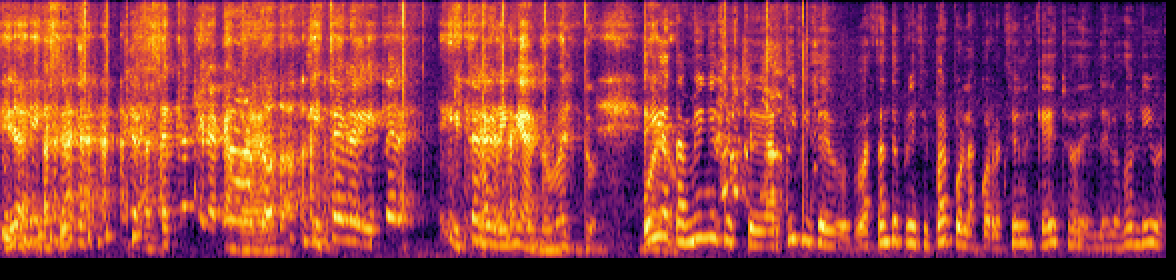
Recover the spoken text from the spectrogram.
mira, acércate, a la cámara. Está, está, está lagrimeando, Bueno. Ella también es este artífice bastante principal por las correcciones que he hecho de, los dos libros.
